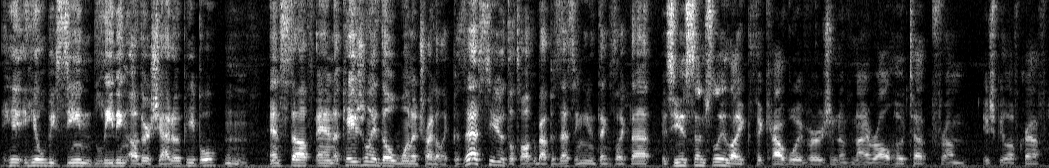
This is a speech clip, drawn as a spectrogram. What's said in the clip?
he, he'll be seen leading other shadow people Mm-hmm. and stuff and occasionally they'll want to try to like possess you they'll talk about possessing you and things like that Is he essentially like the cowboy version of Nyarlathotep from H.P. Lovecraft?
